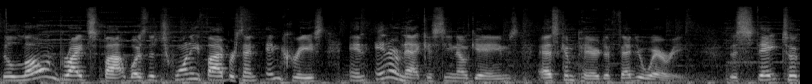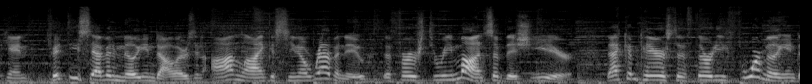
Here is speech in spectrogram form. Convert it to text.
The lone bright spot was the 25% increase in internet casino games as compared to February. The state took in $57 million in online casino revenue the first three months of this year. That compares to $34 million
